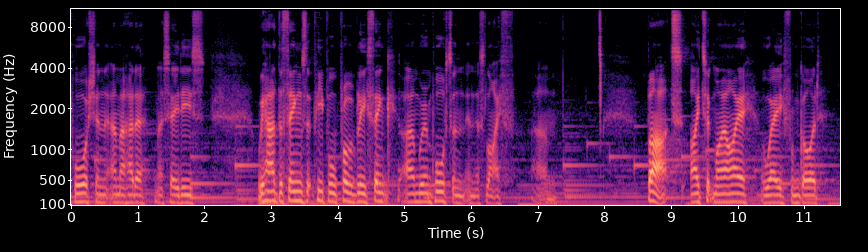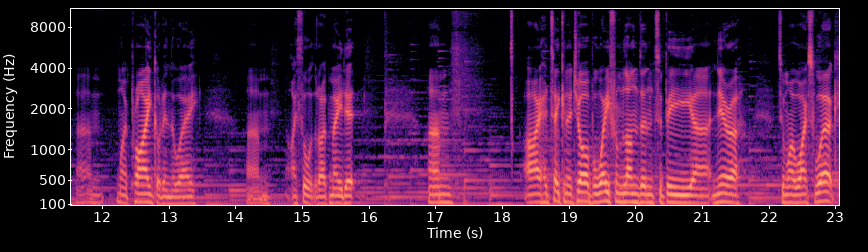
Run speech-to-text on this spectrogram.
Porsche and Emma had a Mercedes. We had the things that people probably think um, were important in this life. Um, but I took my eye away from God. Um, my pride got in the way. Um, I thought that I'd made it. Um, I had taken a job away from London to be uh, nearer to my wife's work.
